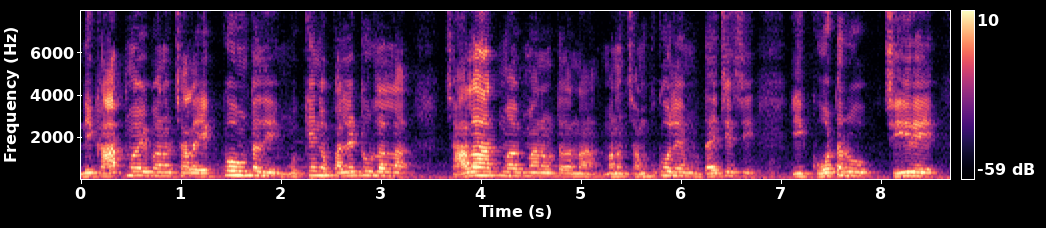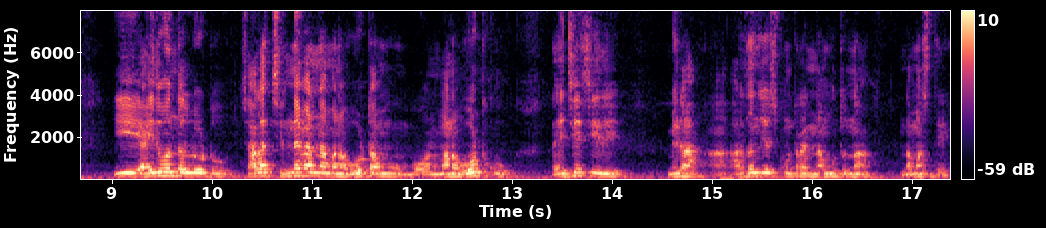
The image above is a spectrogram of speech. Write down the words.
నీకు ఆత్మాభిమానం చాలా ఎక్కువ ఉంటుంది. ముఖ్యంగా పల్లెటూర్లల్లో చాలా ఆత్మాభిమానం ఉంటుందన్న. మనం చంపుకోలేము. దయచేసి ఈ కోటరు చీరే ఈ ఐదు వందల లోటు చాలా చిన్నవన్న మన ఓటము మన ఓటుకు. దయచేసి ఇది మీరు అర్థం చేసుకుంటారని నమ్ముతున్నా. నమస్తే.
